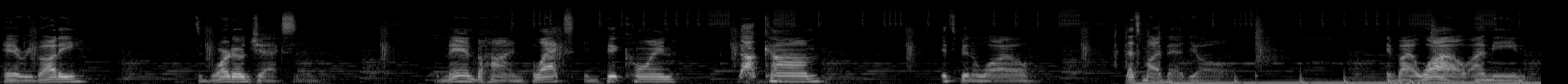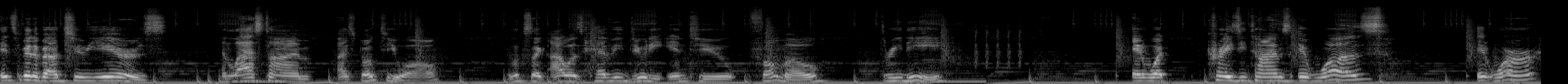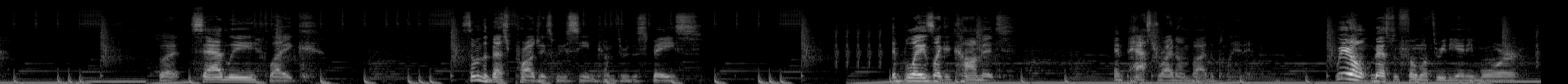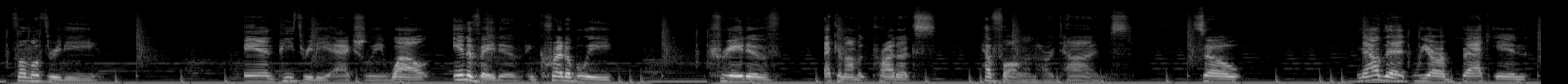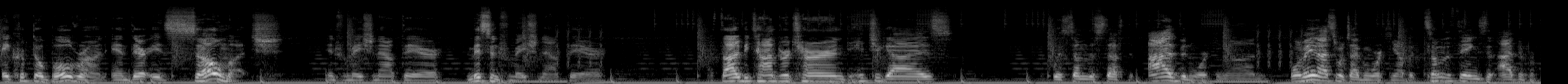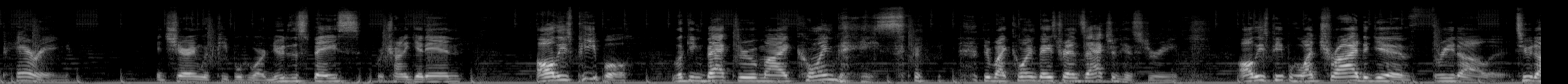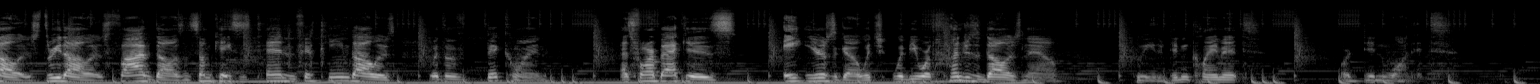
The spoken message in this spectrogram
Hey, everybody. It's Eduardo Jackson, the man behind blacksinbitcoin.com. It's been a while. That's my bad, y'all. And by a while, I mean it's been about two years. And last time I spoke to you all, it looks like I was heavy duty into FOMO 3D. And what crazy times it was it were. But sadly, like some of the best projects we've seen come through the space, it blazed like a comet and passed right on by the planet. We don't mess with FOMO 3D anymore. FOMO 3D and P3D actually, while innovative, incredibly creative economic products, have fallen hard times. So now that we are back in a crypto bull run and there is so much information out there, misinformation out there, I thought it'd be time to return to hit you guys with some of the stuff that I've been working on. Well, maybe not so much I've been working on, but some of the things that I've been preparing and sharing with people who are new to the space, who are trying to get in. All these people looking back through my Coinbase, through my Coinbase transaction history all these people who I tried to give $3, $2, $3, $5, in some cases 10 and $15 worth of Bitcoin as far back as eight years ago, which would be worth hundreds of dollars now, who either didn't claim it or didn't want it.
